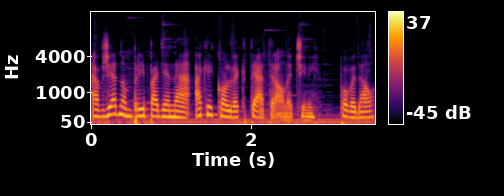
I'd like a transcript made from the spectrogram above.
a v žiadnom prípade na akékoľvek teatrálne činy, povedal.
